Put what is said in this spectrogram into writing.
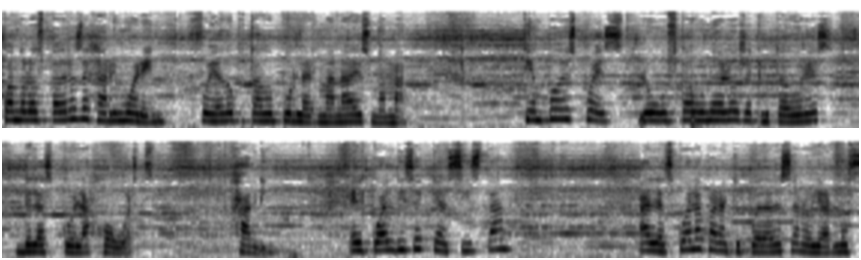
Cuando los padres de Harry mueren, fue adoptado por la hermana de su mamá. Tiempo después lo busca uno de los reclutadores de la escuela Hogwarts, Hagrid, el cual dice que asista a la escuela para que pueda desarrollar los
